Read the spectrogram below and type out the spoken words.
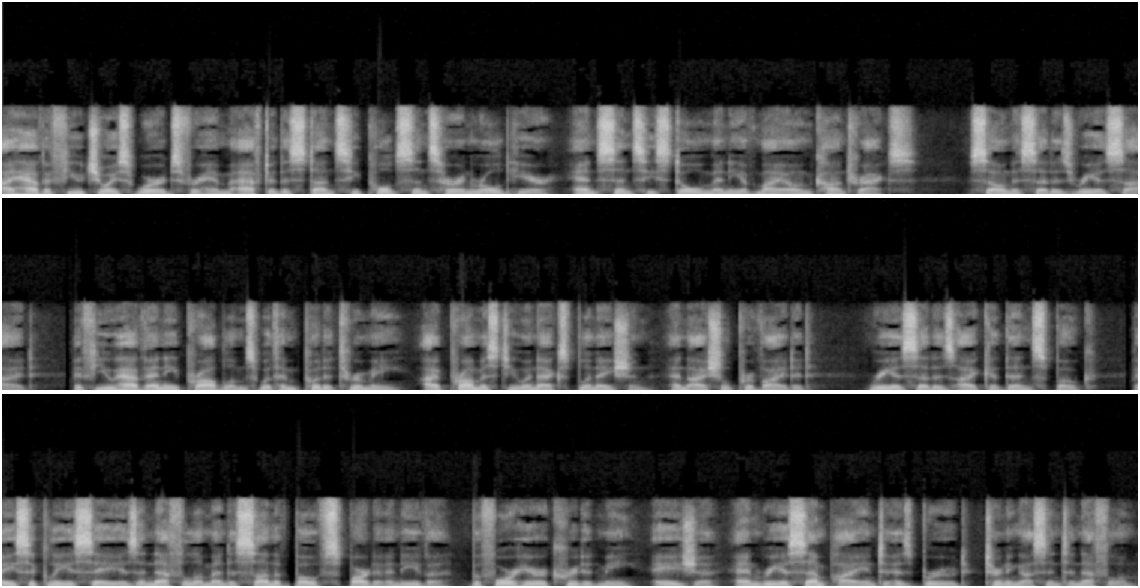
I have a few choice words for him after the stunts he pulled since her enrolled here and since he stole many of my own contracts. Sona said as Rias sighed. If you have any problems with him put it through me, I promised you an explanation and I shall provide it. Rias said as Aika then spoke. Basically Issei is a Nephilim and a son of both Sparda and Eva, before he recruited me, Asia, and Ria Senpai into his brood, turning us into Nephilim.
